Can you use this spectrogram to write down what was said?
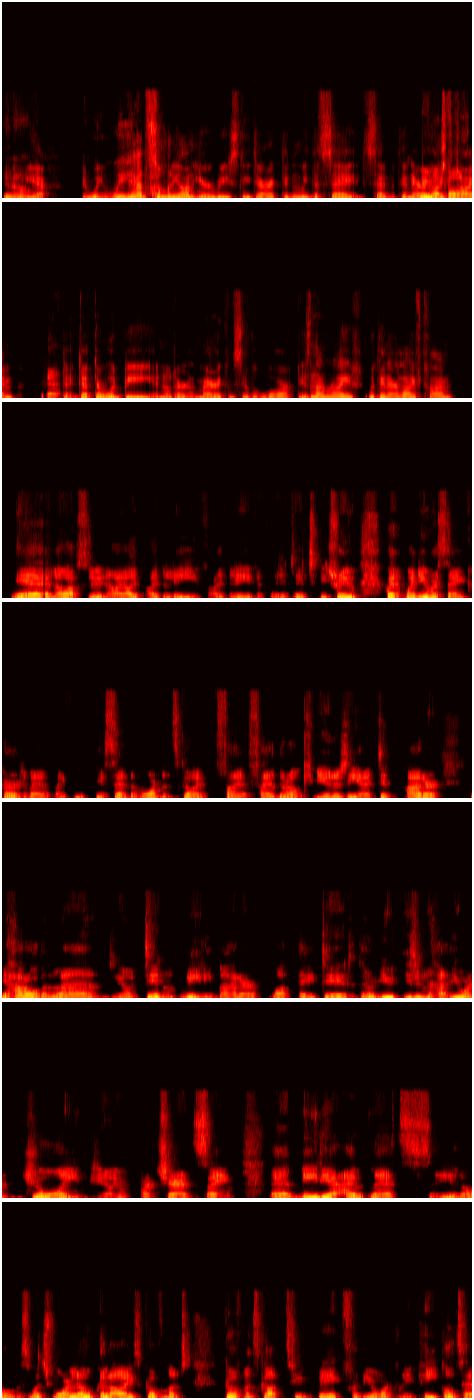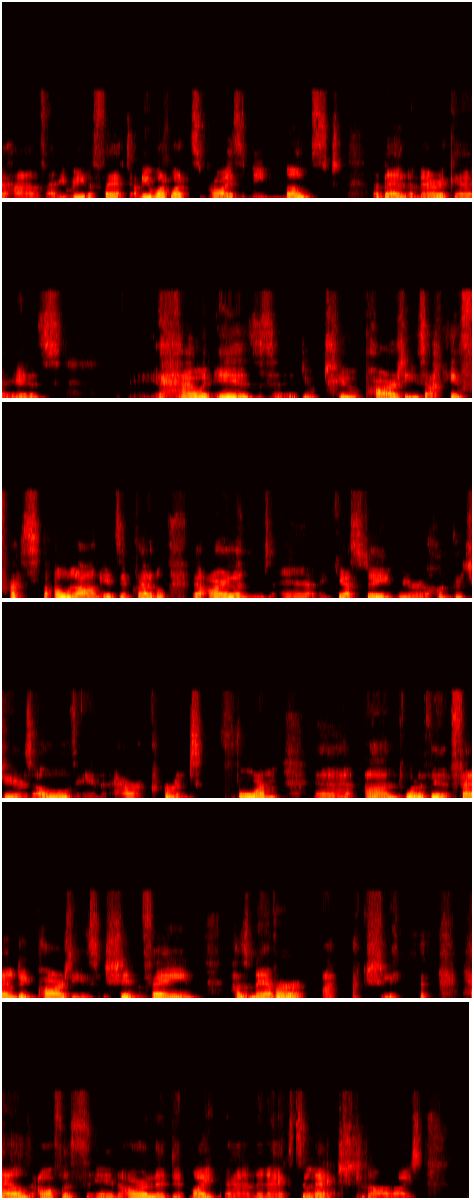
you know? Yeah. We we had somebody on here recently derek didn't we that say said within our we lifetime yeah. th- that there would be another american civil war. Isn't that right? Within our lifetime yeah, no, absolutely. I, I, I believe, I believe it, it, it, to be true. When when you were saying, Kurt, about like you send the Mormons go and find, found their own community and it didn't matter. You had all the land. You know, it didn't really matter what they did. There, you you didn't have, you weren't joined. You know, you weren't sharing the same uh, media outlets. You know, it was much more localized. Government governments got too big for the ordinary people to have any real effect. I mean, what what surprises me most about America is how it is two parties. I mean, for so long, it's incredible. Uh, Ireland, uh, I think yesterday we were 100 years old in our current form. Uh, and one of the founding parties, Sinn Féin, has never actually held office in Ireland. It might now in the next election, all right.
